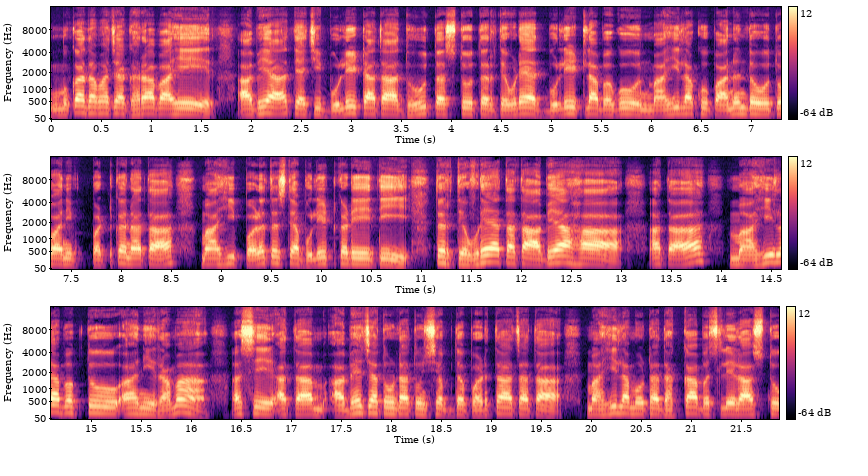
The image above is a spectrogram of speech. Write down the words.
मुकादमाच्या घराबाहेर अभ्या त्याची बुलेट आता धुत असतो. तर तेवढ्यात बुलेटला बघून माहीला खूप आनंद होतो आणि पटकन आता माही पळतच त्या बुलेटकडे येते. तर तेवढ्यात आता अभ्या हा आता माहीला बघतो आणि रमा असे आता अभ्याच्या तोंडातून शब्द पडताच आता माहीला मोठा धक्का बसलेला असतो.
